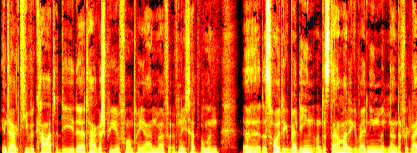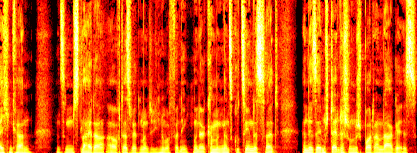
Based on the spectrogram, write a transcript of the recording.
interaktive Karte, die der Tagesspiegel vor ein paar Jahren mal veröffentlicht hat, wo man äh, das heutige Berlin und das damalige Berlin miteinander vergleichen kann. Mit so einem Slider. Auch das werden wir natürlich nochmal verlinken. Und da kann man ganz gut sehen, dass halt an derselben Stelle schon eine Sportanlage ist,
